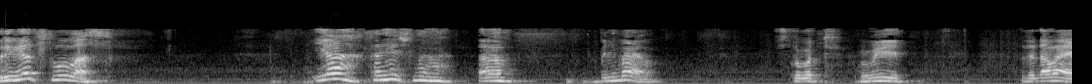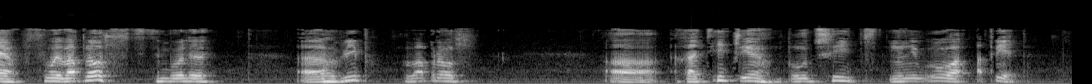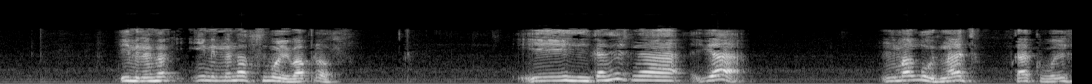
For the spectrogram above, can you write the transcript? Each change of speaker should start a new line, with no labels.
Приветствую вас. Я, конечно, э, понимаю, что вот вы, задавая свой вопрос, тем более э, VIP вопрос, э, хотите получить на него ответ. Именно на, именно на свой вопрос. И, конечно, я не могу знать, как вы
